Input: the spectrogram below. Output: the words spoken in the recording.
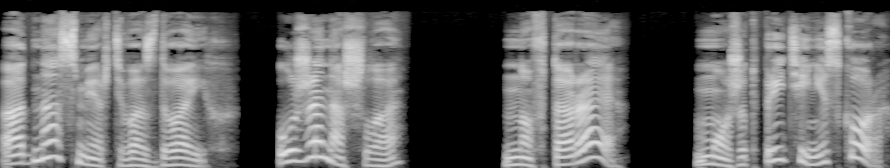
Одна смерть вас двоих уже нашла, но вторая может прийти не скоро.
